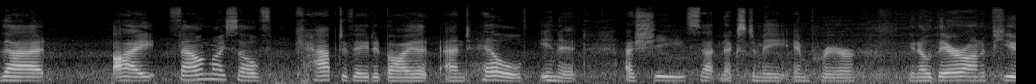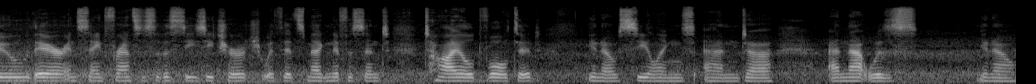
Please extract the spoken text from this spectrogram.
that I found myself captivated by it and held in it as she sat next to me in prayer. You know, there on a pew, there in St. Francis of Assisi Church with its magnificent tiled, vaulted, you know, ceilings, and uh, and that was, you know,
